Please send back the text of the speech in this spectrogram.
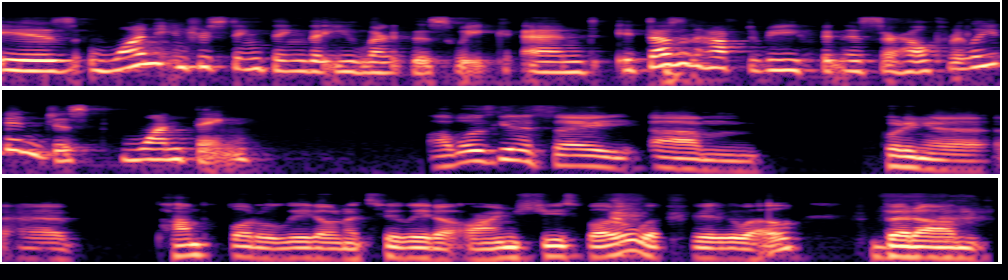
is one interesting thing that you learned this week, and it doesn't have to be fitness or health related, just one thing. I was gonna say. Um putting a, a pump bottle lid on a two liter orange juice bottle works really well. But um,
